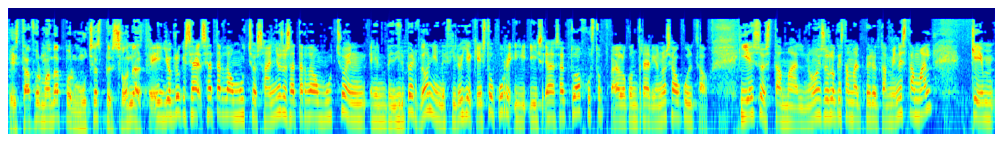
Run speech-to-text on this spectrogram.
está formada por muchas personas. Eh, yo creo que se ha, se ha tardado muchos años, o se ha tardado mucho en, en pedir perdón y en decir, oye, que esto ocurre. Y, y se ha actuado justo para lo contrario, no se ha ocultado. Y eso está mal, ¿no? Eso es lo que está mal. Pero también está mal que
